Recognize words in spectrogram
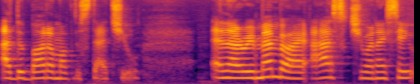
at the bottom of the statue. And I remember I asked you and I say,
